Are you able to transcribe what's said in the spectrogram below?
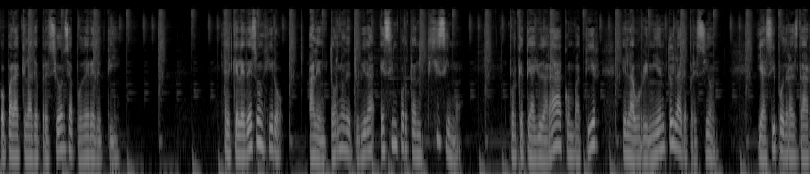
o para que la depresión se apodere de ti. El que le des un giro al entorno de tu vida es importantísimo porque te ayudará a combatir el aburrimiento y la depresión y así podrás dar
